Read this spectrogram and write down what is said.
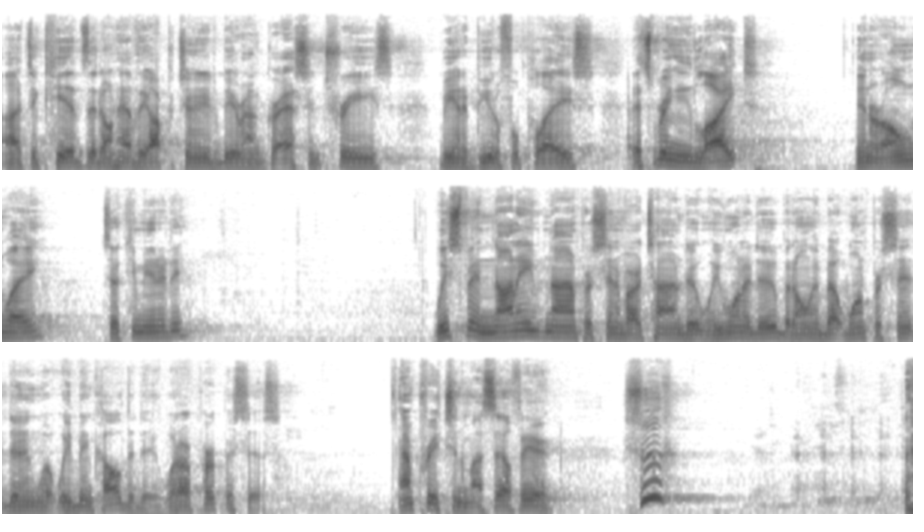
uh, to kids that don't have the opportunity to be around grass and trees, be in a beautiful place. It's bringing light in our own way to a community. We spend 99% of our time doing what we want to do, but only about 1% doing what we've been called to do, what our purpose is. I'm preaching to myself here. Whew.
